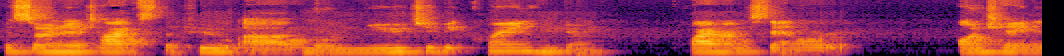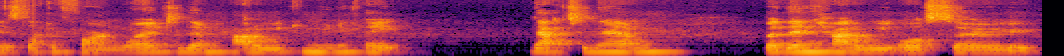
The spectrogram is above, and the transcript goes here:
persona types that who are more new to Bitcoin, who don't quite understand, or on-chain is like a foreign word to them. How do we communicate that to them? But then how do we also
